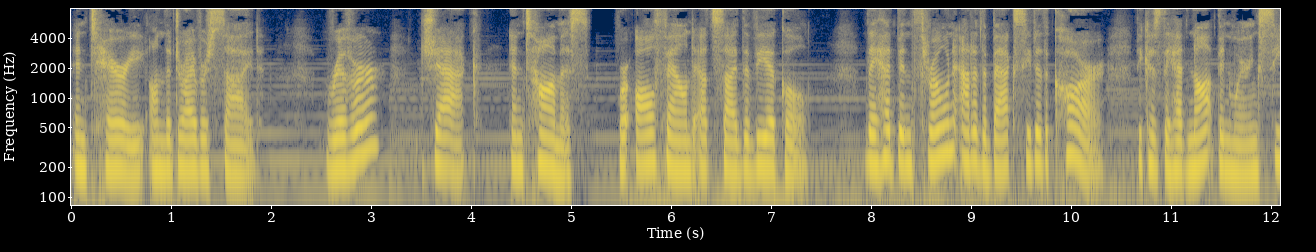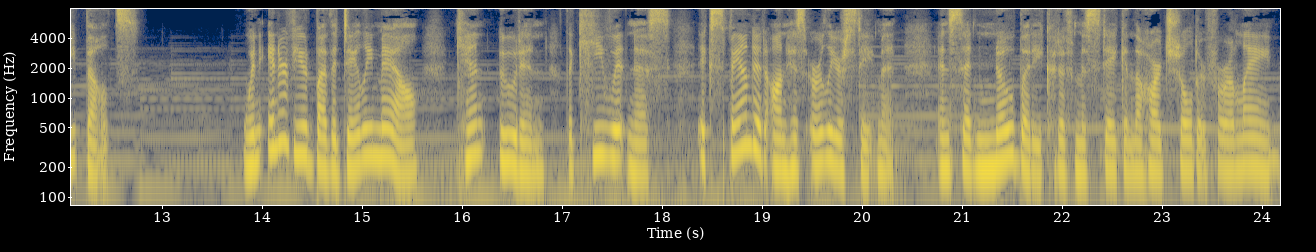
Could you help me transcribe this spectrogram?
and Terry on the driver's side. River, Jack, and Thomas were all found outside the vehicle. They had been thrown out of the back seat of the car because they had not been wearing seatbelts. When interviewed by the Daily Mail, Kent Uden, the key witness, expanded on his earlier statement and said nobody could have mistaken the hard shoulder for a lane.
